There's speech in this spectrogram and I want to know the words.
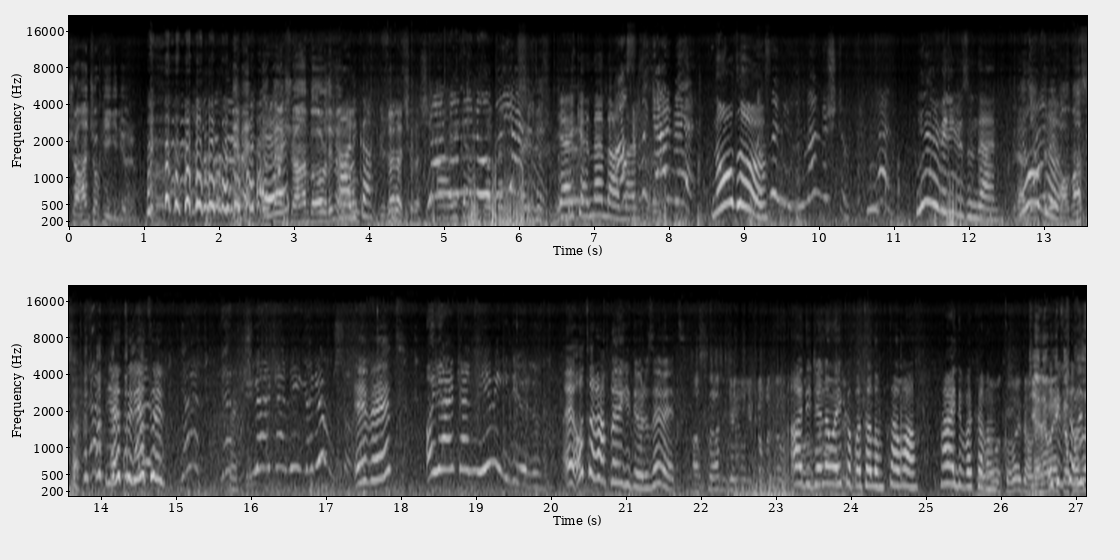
Şu an çok iyi gidiyorum. değil mi? Yok ben Evet. şu an doğru değil mi? Harika. Güzel açıda. Harika. Zaten hissediyorsun değil mi? Yelkenden de anlarsın. Gel bir. Ne oldu? Senin yüzünden düştüm. Gel. Yine mi benim yüzümden? Biraz ne oldu? Olmazsa. Yatır yatır. Gel. Gel. Şu yelkenliği görüyor musun? Evet. O yelkenliğe mi gidiyoruz? E, o taraflara gidiyoruz evet. Aslı hadi Cenova'yı kapatalım. Hadi Cenova'yı kapatalım. Tamam. Haydi bakalım. Cenova kolay da ama. Ekip kapatın çalışsın.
